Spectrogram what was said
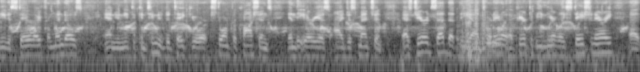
Need to stay away from windows and you need to continue to take your storm precautions in the areas I just mentioned. As Jared said, that the uh, tornado appeared to be nearly stationary. Uh,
